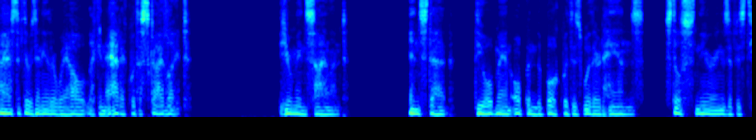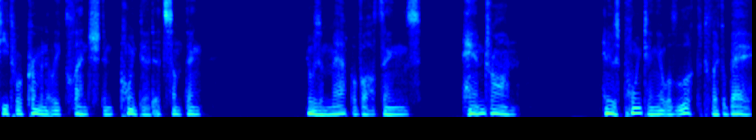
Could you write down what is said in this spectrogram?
I asked if there was any other way out, like an attic with a skylight. He remained silent. Instead, the old man opened the book with his withered hands, still sneering as if his teeth were permanently clenched and pointed at something. It was a map of all things, hand drawn, and he was pointing at what looked like a bay.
